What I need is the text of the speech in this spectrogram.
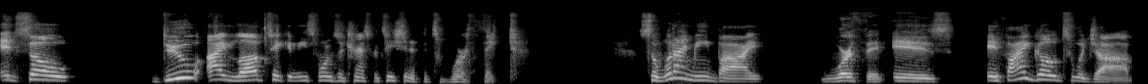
And so, do I love taking these forms of transportation if it's worth it? So, what I mean by worth it is if I go to a job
